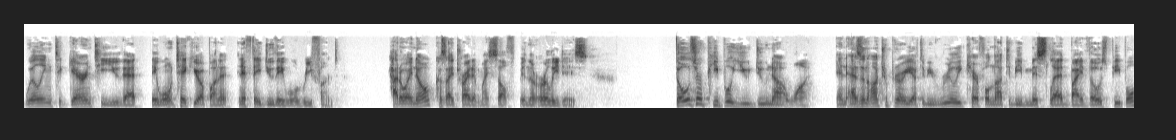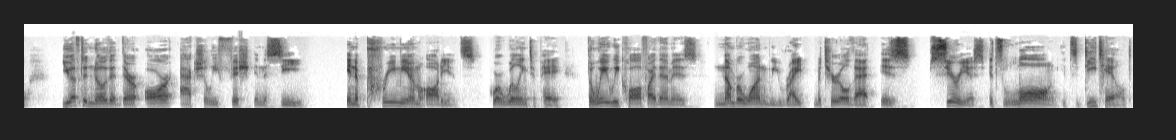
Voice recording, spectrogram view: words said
willing to guarantee you that they won't take you up on it. And if they do, they will refund. How do I know? Because I tried it myself in the early days. Those are people you do not want. And as an entrepreneur, you have to be really careful not to be misled by those people. You have to know that there are actually fish in the sea in a premium audience who are willing to pay. The way we qualify them is number one, we write material that is serious, it's long, it's detailed,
